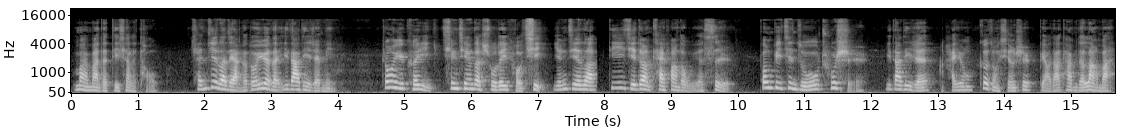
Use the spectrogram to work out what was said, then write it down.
慢慢的低下了头。沉寂了两个多月的意大利人民，终于可以轻轻地舒了一口气，迎接了。第一阶段开放的五月四日，封闭禁足初始，意大利人还用各种形式表达他们的浪漫。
